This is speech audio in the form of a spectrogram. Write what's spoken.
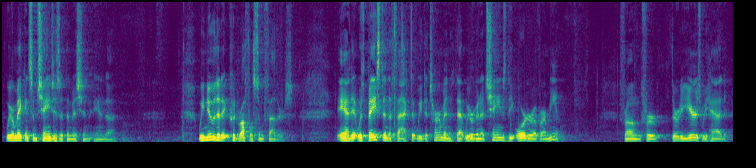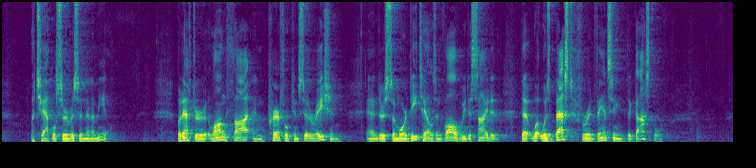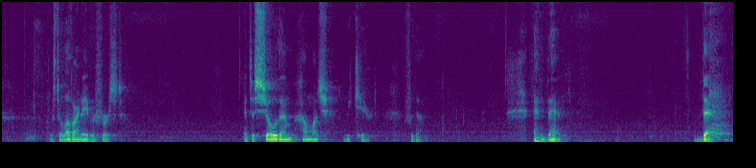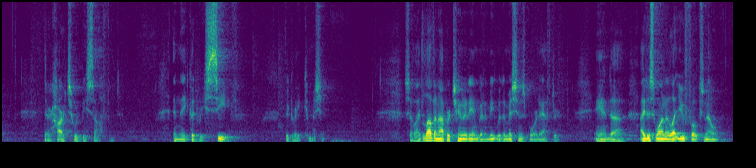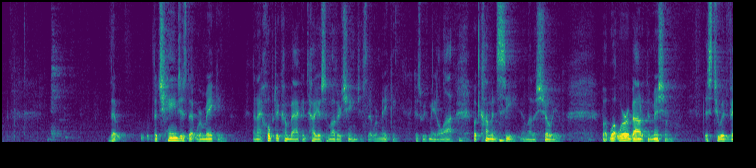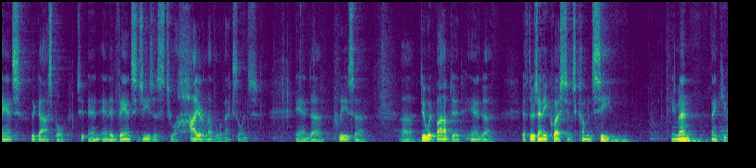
we were making some changes at the mission, and uh, we knew that it could ruffle some feathers. And it was based in the fact that we determined that we were going to change the order of our meal. From, for 30 years, we had a chapel service and then a meal. But after long thought and prayerful consideration, and there's some more details involved, we decided that what was best for advancing the gospel was to love our neighbor first and to show them how much we cared for them. And then, then, their hearts would be softened and they could receive the Great Commission. So I'd love an opportunity. I'm going to meet with the missions board after. And uh, I just want to let you folks know that the changes that we're making, and I hope to come back and tell you some other changes that we're making because we've made a lot, but come and see and let us show you. But what we're about at the mission is to advance the gospel to, and, and advance Jesus to a higher level of excellence. And uh, please uh, uh, do what Bob did. And uh, if there's any questions, come and see. Amen. Thank you.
